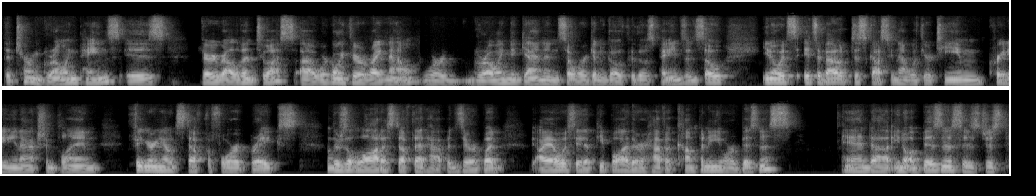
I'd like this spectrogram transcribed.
the term growing pains is very relevant to us. Uh, we're going through it right now. We're growing again and so we're going to go through those pains. And so you know it's it's about discussing that with your team creating an action plan figuring out stuff before it breaks there's a lot of stuff that happens there, but I always say that people either have a company or a business. And uh, you know, a business is just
